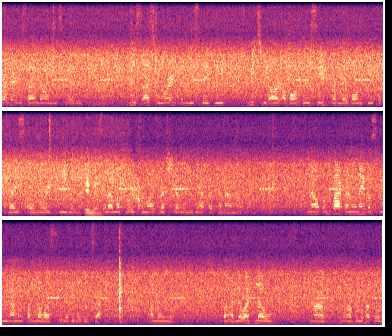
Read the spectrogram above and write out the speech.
Father, the Son, the Holy Spirit. Bless us, Lord, and this thy gift, which we are about to receive from thy bounty of Christ our Lord. Amen. Amen. Salamat, Lord, sa mga grasyang inihatag ka namin. Nautunta, kanunay, baskul nga among panglawas, ilabi na gid sa among pangadlaw-adlaw nga mga buluhaton.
